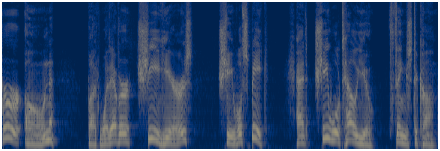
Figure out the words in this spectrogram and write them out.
her own, but whatever she hears, she will speak, and she will tell you things to come.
